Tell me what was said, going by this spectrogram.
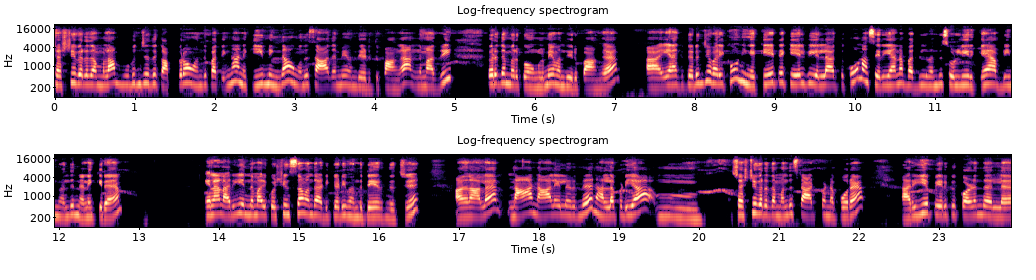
சஷ்டி விரதம் எல்லாம் முடிஞ்சதுக்கு அப்புறம் வந்து பாத்தீங்கன்னா அன்னைக்கு ஈவினிங் தான் அவங்க வந்து சாதமே வந்து எடுத்துப்பாங்க. அந்த மாதிரி விரதம் இருக்கவங்களுமே வந்து இருப்பாங்க. எனக்கு தெரிஞ்ச வரைக்கும் நீங்க கேட்ட கேள்வி எல்லாத்துக்கும் நான் சரியான பதில் வந்து சொல்லியிருக்கேன் அப்படின்னு வந்து நினைக்கிறேன். ஏன்னா நிறைய இந்த மாதிரி கொஷின்ஸ் தான் வந்து அடிக்கடி வந்துட்டே இருந்துச்சு. அதனால நான் நாளையில இருந்து நல்லபடியா உம் சஷ்டி விரதம் வந்து ஸ்டார்ட் பண்ண போறேன். நிறைய பேருக்கு குழந்தை இல்லை.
